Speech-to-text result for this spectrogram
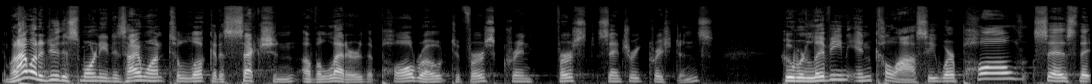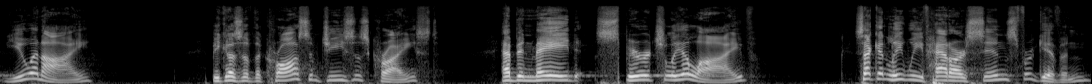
And what I want to do this morning is I want to look at a section of a letter that Paul wrote to first, first century Christians who were living in Colossae, where Paul says that you and I, because of the cross of Jesus Christ, have been made spiritually alive. Secondly, we've had our sins forgiven.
